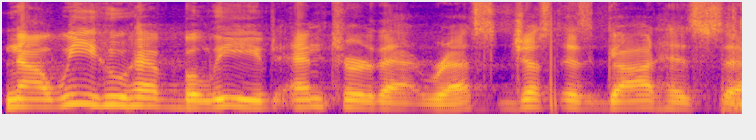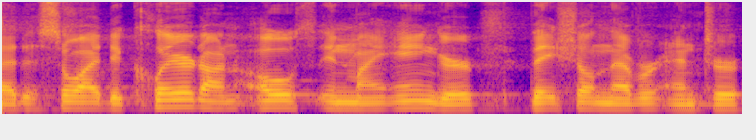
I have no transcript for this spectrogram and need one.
Now we who have believed enter that rest, just as God has said, So I declared on oath in my anger, they shall never enter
